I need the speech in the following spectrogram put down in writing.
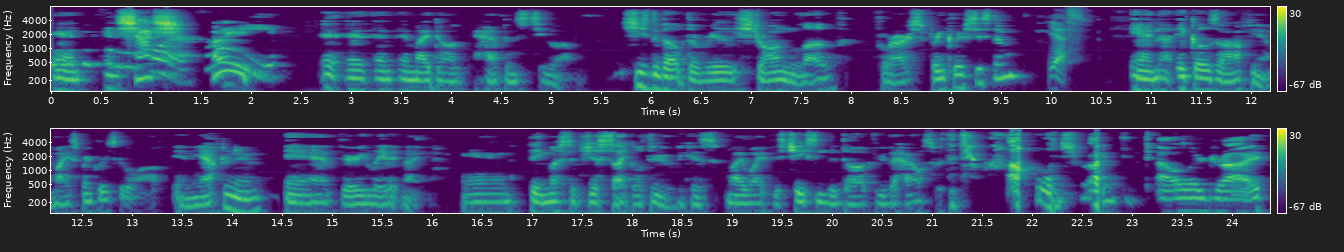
and and shush, honey, and, and and and my dog happens to um, she's developed a really strong love for our sprinkler system, Yes. And uh, it goes off. You know, my sprinklers go off in the afternoon and very late at night. And they must have just cycled through because my wife is chasing the dog through the house with the towel trying to towel her dry.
